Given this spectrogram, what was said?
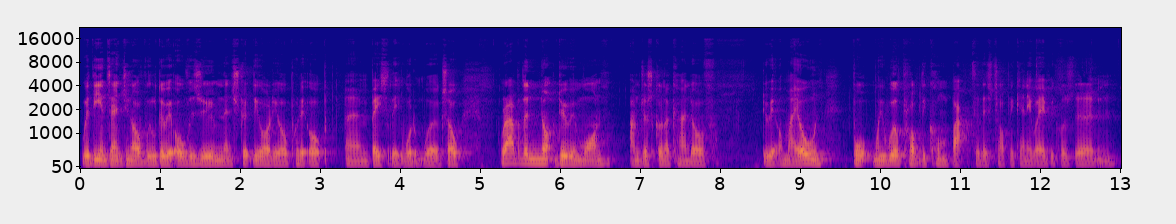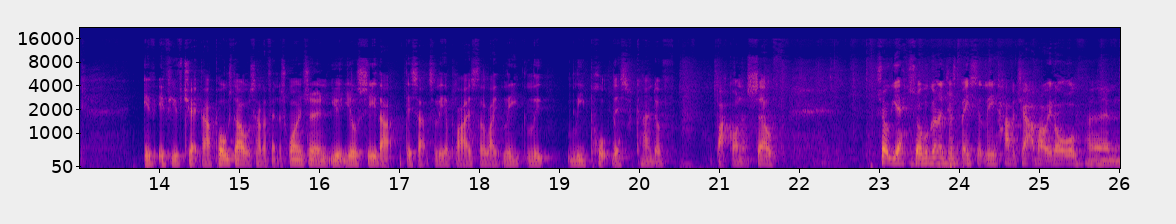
with the intention of we'll do it over Zoom, then strip the audio, put it up. Um, basically, it wouldn't work. So rather than not doing one, I'm just going to kind of do it on my own. But we will probably come back to this topic anyway because. Um, if, if you've checked our post out, Santa Fitness Warrington, you, you'll see that this actually applies to like Lee, Lee put this kind of back on itself. So yeah, so we're going to just basically have a chat about it all. Um,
